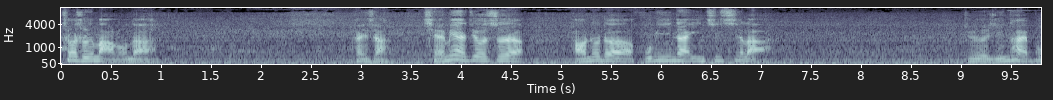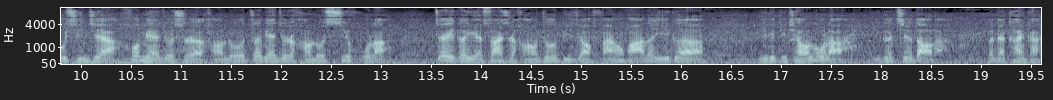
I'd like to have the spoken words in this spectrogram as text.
车水马龙的。看一下，前面就是。杭州的湖滨银泰177了，就是银泰步行街啊，后面就是杭州这边就是杭州西湖了，这个也算是杭州比较繁华的一个一个一条路了，一个街道了，大家看一看，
